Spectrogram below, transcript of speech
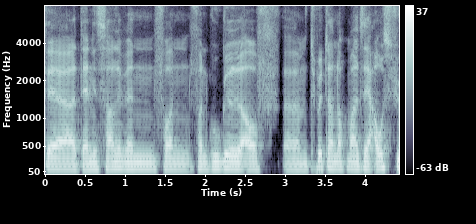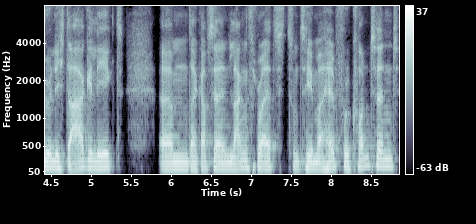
der Dennis Sullivan von, von Google auf ähm, Twitter nochmal sehr ausführlich dargelegt. Ähm, da gab es ja einen langen Thread zum Thema Helpful Content,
